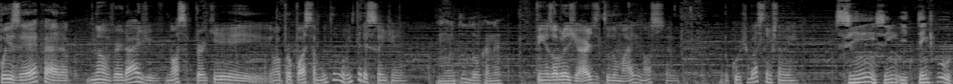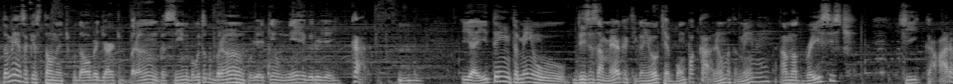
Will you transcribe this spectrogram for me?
Pois é, cara. Não, verdade. Nossa, porque é uma proposta muito, muito interessante, né? Muito louca, né? Tem as obras de arte e tudo mais. Nossa, eu, eu curto bastante também. Sim, sim. E tem, tipo, também essa questão, né? Tipo, da obra de arte branca, assim, do bagulho todo branco, e aí tem o negro, e aí, cara. Uhum. E aí tem também o This is America que ganhou, que é bom pra caramba também, né? I'm Not Racist, que, cara,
